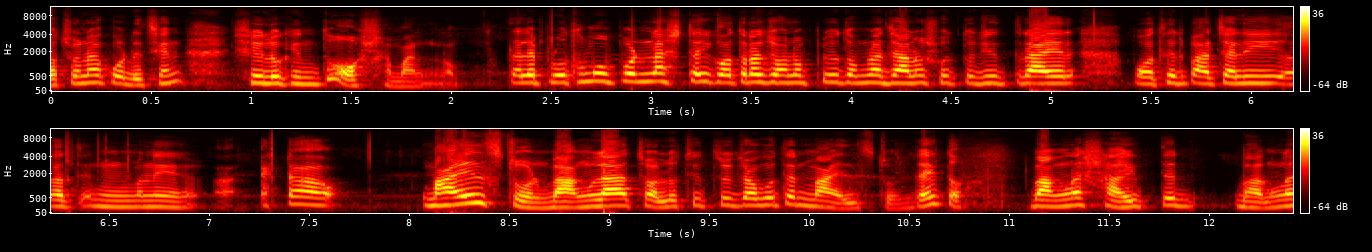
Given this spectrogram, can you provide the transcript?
রচনা করেছেন, সেগুলো কিন্তু অসামান্য। তাহলে প্রথম উপন্যাসটাই কতটা জনপ্রিয় তোমরা জানো সত্যজিৎ রায়ের পথের পাঁচালী মানে একটা মাইলস্টোন বাংলা চলচ্চিত্র জগতের মাইলস্টোন তাই তো? বাংলা সাহিত্যের বাংলা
